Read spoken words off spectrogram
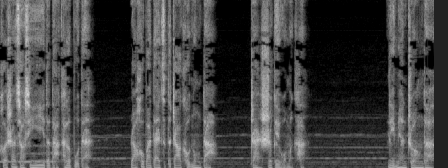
和尚小心翼翼地打开了布袋，然后把袋子的扎口弄大，展示给我们看。里面装的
